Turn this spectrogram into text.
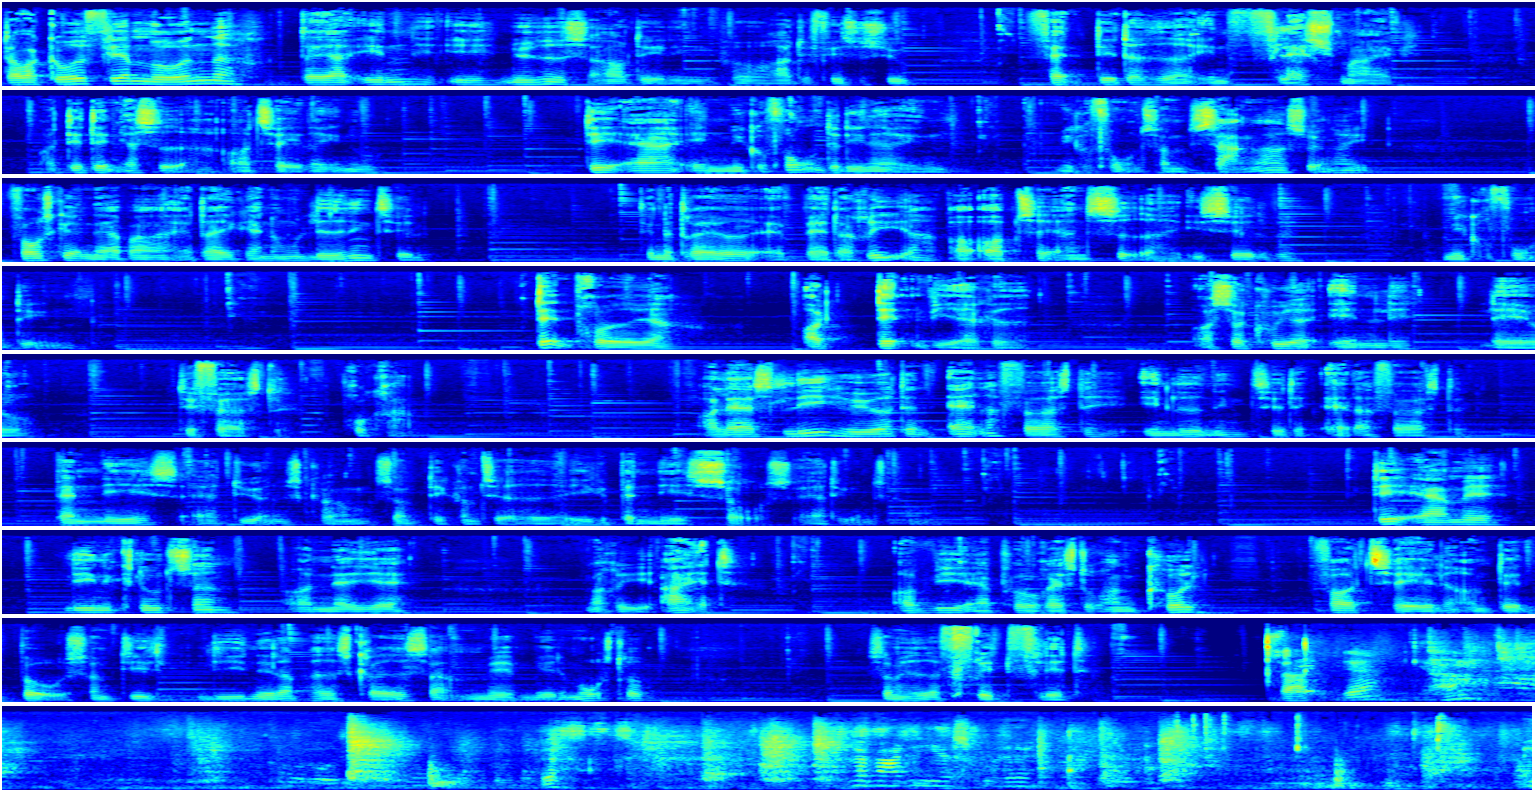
Der var gået flere måneder, da jeg inde i nyhedsafdelingen på Radio 47 fandt det, der hedder en flashmic. Og det er den, jeg sidder og taler i nu. Det er en mikrofon, der ligner en mikrofon, som sanger synger i. Forskellen er bare, at der ikke er nogen ledning til. Den er drevet af batterier, og optageren sidder i selve mikrofondelen. Den prøvede jeg, og den virkede. Og så kunne jeg endelig lave det første program. Og lad os lige høre den allerførste indledning til det allerførste. Banæs er dyrenes konge, som det kom til at hedde. Ikke Banæs sovs er dyrenes konge. Det er med Line Knudsen og Naja Marie Eit, og vi er på restaurant Kul for at tale om den bog, som de lige netop havde skrevet sammen med Mette Mostrup, som hedder Frit Flit. Tak. Ja. Gerne. ja. Hvad var det, jeg skulle have?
